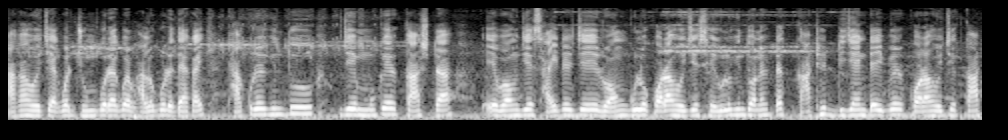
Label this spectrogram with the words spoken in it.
রাখা হয়েছে। একবার জুম করে একবার ভালো করে দেখাই। ঠাকুরের কিন্তু যে মুখের কাজটা এবং যে সাইডের যে রঙগুলো করা হয়েছে, সেগুলো কিন্তু অনেকটা কাঠের ডিজাইন টাইপের করা হয়েছে, কাঠ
